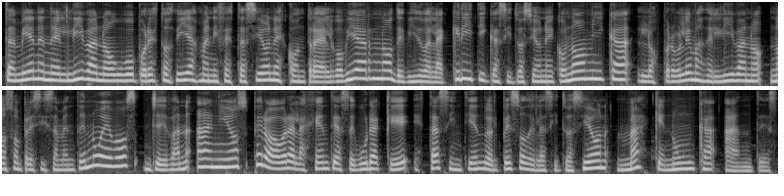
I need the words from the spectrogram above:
También en el Líbano hubo por estos días manifestaciones contra el gobierno debido a la crítica situación económica. Los problemas del Líbano no son precisamente nuevos, llevan años, pero ahora la gente asegura que está sintiendo el peso de la situación más que nunca antes.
